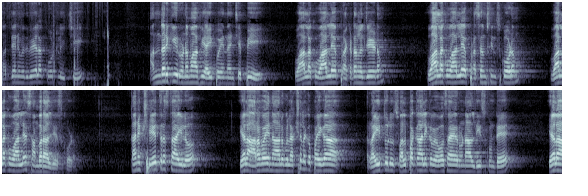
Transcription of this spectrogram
పద్దెనిమిది వేల కోట్లు ఇచ్చి అందరికీ రుణమాఫీ అయిపోయిందని చెప్పి వాళ్ళకు వాళ్ళే ప్రకటనలు చేయడం వాళ్ళకు వాళ్ళే ప్రశంసించుకోవడం వాళ్ళకు వాళ్ళే సంబరాలు చేసుకోవడం. కానీ క్షేత్రస్థాయిలో ఇలా అరవై నాలుగు లక్షలకు పైగా రైతులు స్వల్పకాలిక వ్యవసాయ రుణాలు తీసుకుంటే ఇలా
